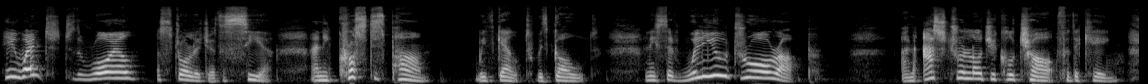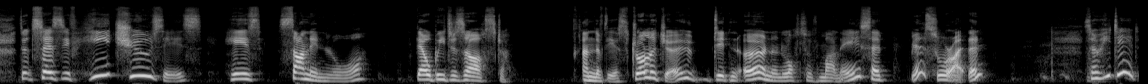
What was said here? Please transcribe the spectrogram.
he went to the royal astrologer, the seer, and he crossed his palm with gelt, with gold. And he said, Will you draw up an astrological chart for the king that says if he chooses his son in law, there'll be disaster? And the, the astrologer, who didn't earn a lot of money, said, Yes, all right then. So he did.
